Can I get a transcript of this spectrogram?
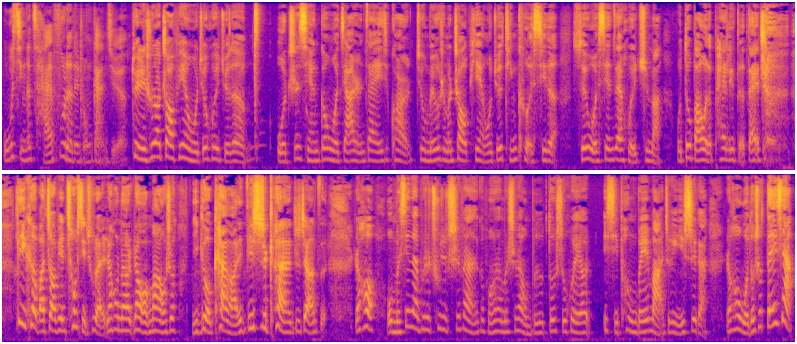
无形的财富的那种感觉。对你说到照片，我就会觉得，我我之前跟我家人在一块儿就没有什么照片，我觉得挺可惜的，所以我现在回去嘛，我都把我的拍立得带着，立刻把照片冲洗出来，然后呢，让我妈我说你给我看啊，你必须看，就这样子。然后我们现在不是出去吃饭，跟朋友他们吃饭，我们不都都是会要一起碰杯嘛，这个仪式感。然后我都说等一下，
